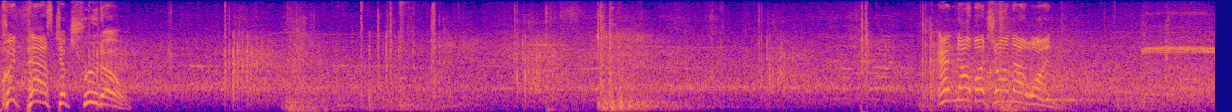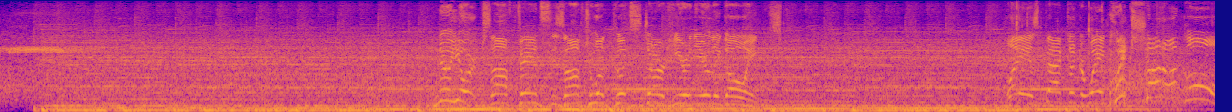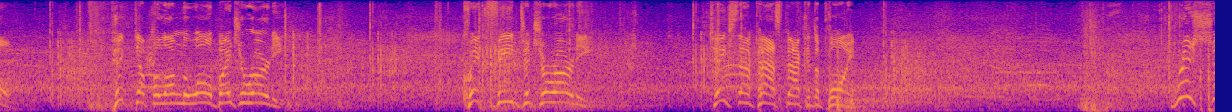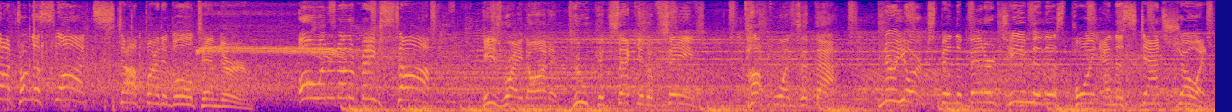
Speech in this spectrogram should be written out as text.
Quick pass to Trudeau. And much on that one. New York's offense is off to a good start here in the early goings. Play is back underway. Quick shot on goal. Picked up along the wall by Girardi. Quick feed to Girardi. Takes that pass back at the point. Wrist shot from the slot. Stopped by the goaltender. Oh, and another big stop. He's right on it. Two consecutive saves. Tough ones at that. New York's been the better team to this point, and the stats show it.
